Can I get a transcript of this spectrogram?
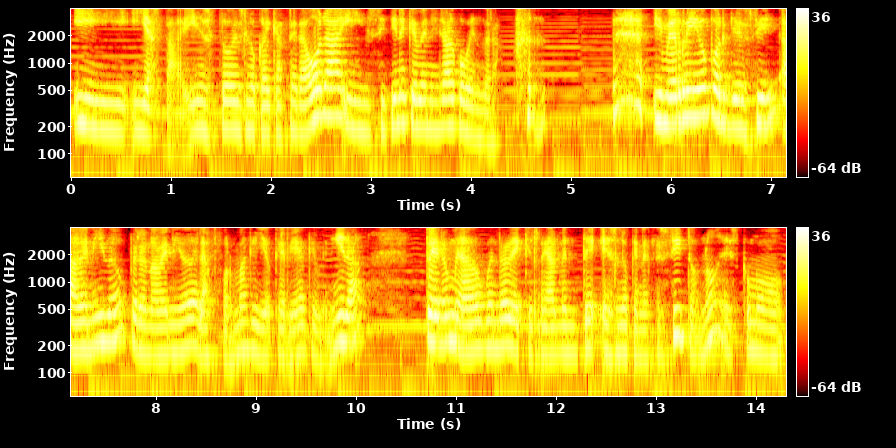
y, ya está, y esto es lo que hay que hacer ahora y si tiene que venir algo vendrá. y me río porque sí, ha venido, pero no ha venido de la forma que yo quería que viniera. Pero me he dado cuenta de que realmente es lo que necesito, ¿no? Es como...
